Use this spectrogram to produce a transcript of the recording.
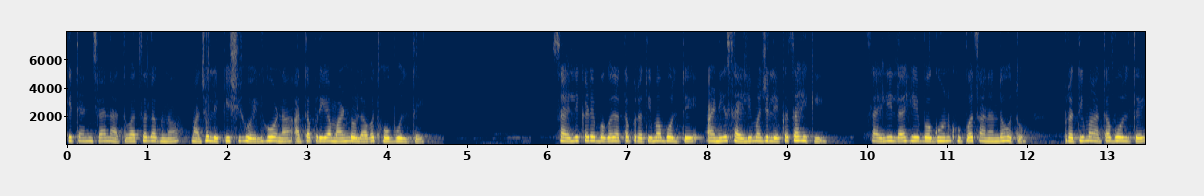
की त्यांच्या नातवाचं लग्न माझ्या लेकीशी होईल. हो ना आता प्रिया मान डोलावत हो बोलते. सायलीकडे बघत आता प्रतिमा बोलते आणि सायली माझी लेकच आहे की? सायलीला हे बघून खूपच आनंद होतो. प्रतिमा आता बोलते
